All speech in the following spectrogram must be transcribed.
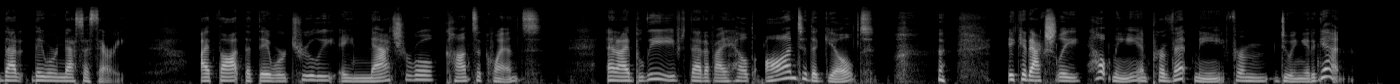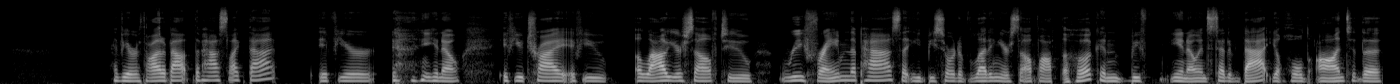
that they were necessary. I thought that they were truly a natural consequence, and I believed that if I held on to the guilt, it could actually help me and prevent me from doing it again. Have you ever thought about the past like that? If you're, you know, if you try, if you allow yourself to reframe the past, that you'd be sort of letting yourself off the hook and be, you know, instead of that, you'll hold on to the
